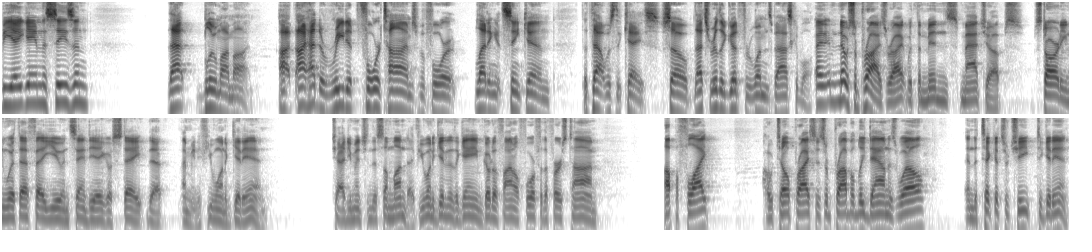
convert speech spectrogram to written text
NBA game this season. That blew my mind. I, I had to read it four times before letting it sink in that that was the case. So that's really good for women's basketball. And no surprise, right, with the men's matchups, starting with FAU and San Diego State, that, I mean, if you want to get in, Chad, you mentioned this on Monday. If you want to get into the game, go to the Final Four for the first time, hop a flight. Hotel prices are probably down as well, and the tickets are cheap to get in.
